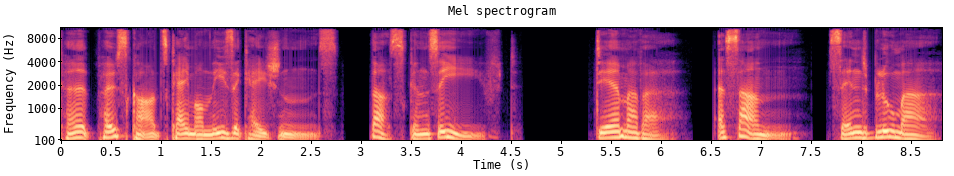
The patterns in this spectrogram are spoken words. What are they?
Curt postcards came on these occasions, thus conceived. Dear Mother, a son, send Bloomah,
